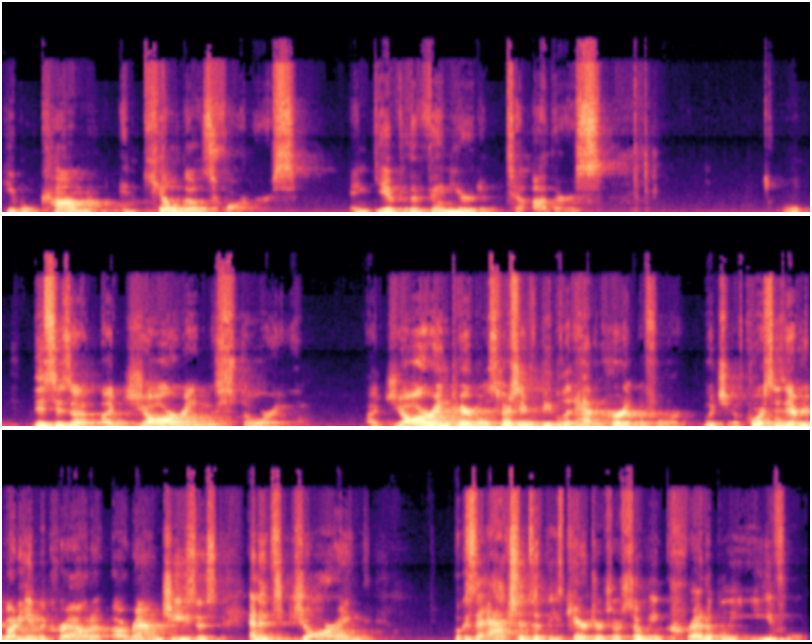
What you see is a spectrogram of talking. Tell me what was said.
He will come and kill those farmers and give the vineyard to others. This is a, a jarring story a jarring parable, especially for people that haven't heard it before, which of course is everybody in the crowd around Jesus. And it's jarring because the actions of these characters are so incredibly evil.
